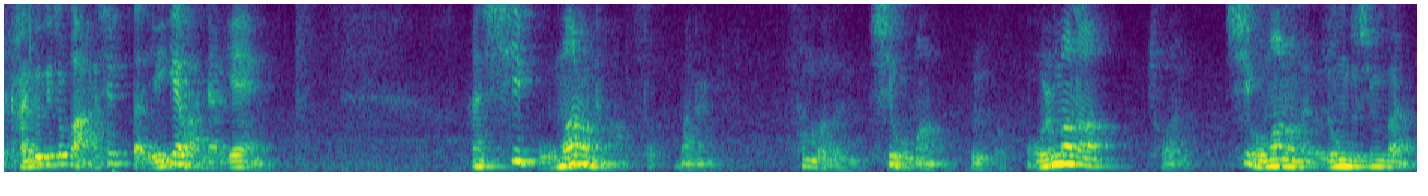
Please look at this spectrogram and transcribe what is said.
가격이 조금 아쉽다. 이게 만약에 한 15만 원에 나왔어 만약에. 3만 원 15만 원. 그러니까. 얼마나 좋아요? 15만 원에 이 정도 신발?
